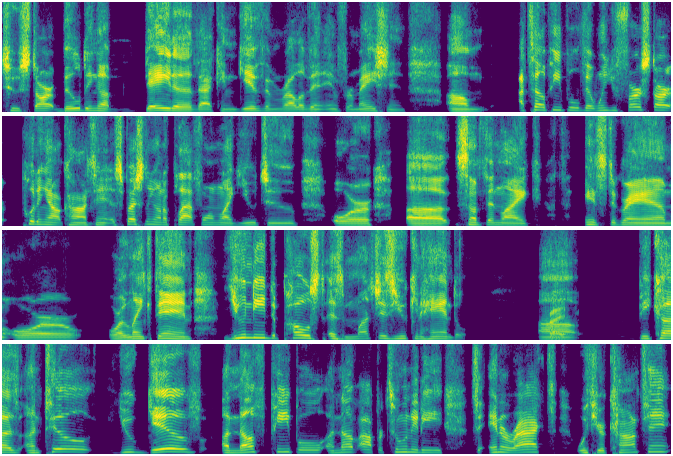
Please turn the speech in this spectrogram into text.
to start building up data that can give them relevant information. Um, I tell people that when you first start putting out content, especially on a platform like YouTube or uh, something like Instagram or or LinkedIn, you need to post as much as you can handle. Uh, right. Because until you give enough people enough opportunity to interact with your content,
